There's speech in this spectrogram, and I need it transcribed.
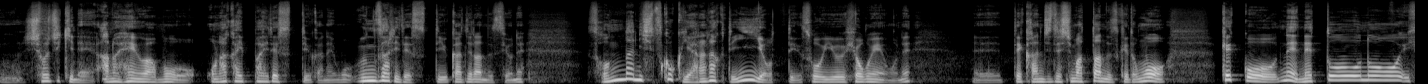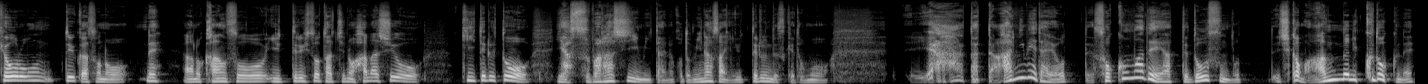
うん、正直ねあの辺はもうお腹いっぱいですっていうかねもううんざりですっていう感じなんですよね。そんなにしつこくやらなくていいよっていうそういう表現をね、えー、って感じてしまったんですけども結構ねネットの評論っていうかそのねあの感想を言ってる人たちの話を聞いてるといや素晴らしいみたいなこと皆さん言ってるんですけどもいやだってアニメだよってそこまでやってどうすんの？しかもあんなにくどくね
